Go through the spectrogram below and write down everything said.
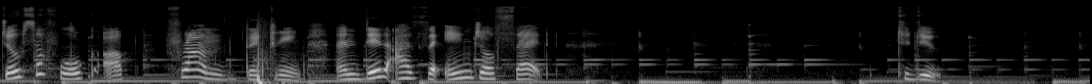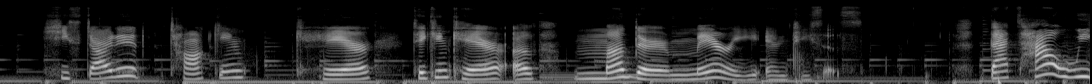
Joseph woke up from the dream and did as the angel said to do. He started talking care taking care of mother Mary and Jesus. That's how we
